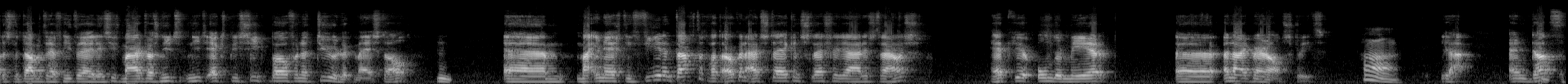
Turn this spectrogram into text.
Dus wat dat betreft niet realistisch, maar het was niet, niet expliciet bovennatuurlijk meestal. Hm. Ehm, maar in 1984, wat ook een uitstekend slasherjaar is trouwens, heb je onder meer eh A Nightmare on Elm Street. ah, Ja, en dat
